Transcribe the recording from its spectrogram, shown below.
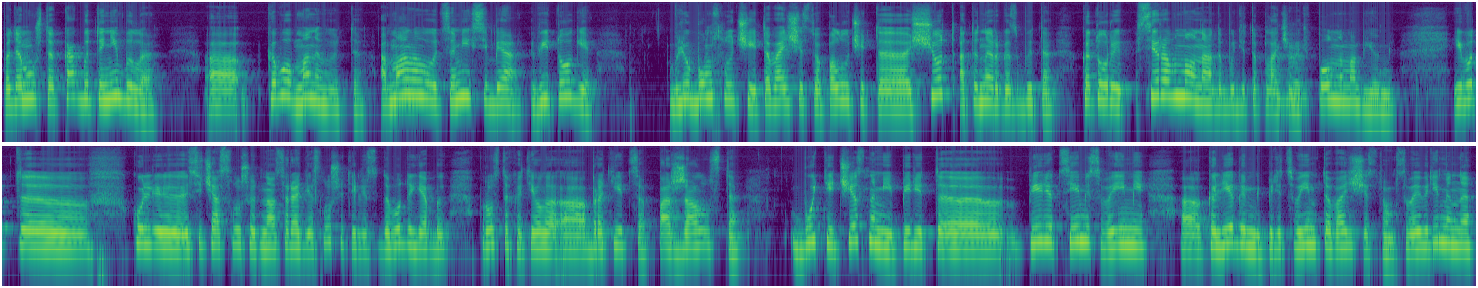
Потому что, как бы то ни было, а, кого обманывают-то? Обманывают самих себя. В итоге, в любом случае, товарищество получит э, счет от энергосбыта, который все равно надо будет оплачивать угу. в полном объеме. И вот, э, коль э, сейчас слушают нас радиослушатели, садоводы, я бы просто хотела обратиться, пожалуйста, будьте честными перед, э, перед всеми своими э, коллегами, перед своим товариществом. Своевременно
